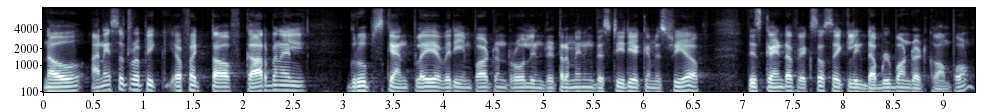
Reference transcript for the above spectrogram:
Now, anisotropic effect of carbonyl groups can play a very important role in determining the stereochemistry of this kind of exocyclic double bonded compound.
